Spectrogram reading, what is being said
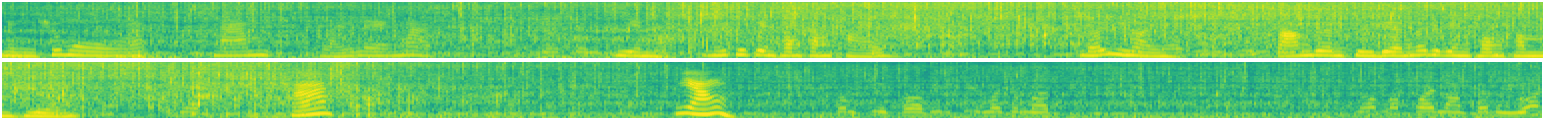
หนึ่งชั่วโมงแล้วน้ำไหลแรงมากเย็นนนี้คือเป็นทองคำขาวเดี๋ยวอีกหน่อยสามเดือนสี่เดือนก็จะเป็นทองคำเหลือง ฮะอิหยังต้องซื้อพอพี่พี่มาจะมาน้องมาปล่อยน้ำใส่มันนวล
